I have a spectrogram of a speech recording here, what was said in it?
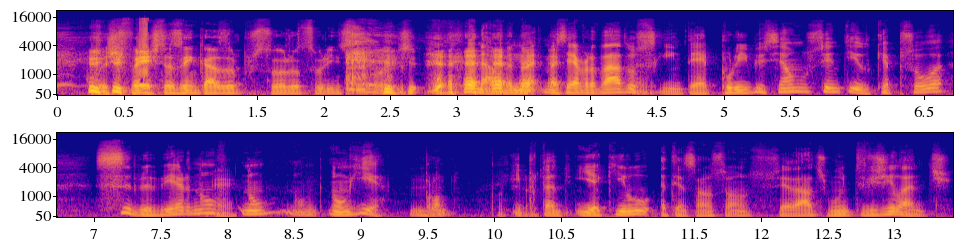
As festas em casa do professor, o sobrinho Simões. Não, mas, é, mas é verdade o seguinte: é proibição no sentido que a pessoa, se beber, não, não, não, não guia. Pronto. E, portanto, e aquilo, atenção, são sociedades muito vigilantes.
